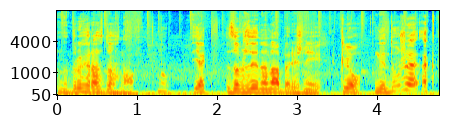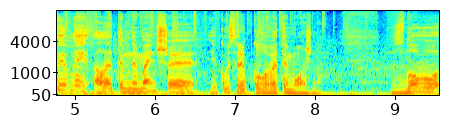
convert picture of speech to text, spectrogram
На другий раз догнав. Ну, як завжди на набережній кльов не дуже активний, але тим не менше якусь рибку ловити можна. Знову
